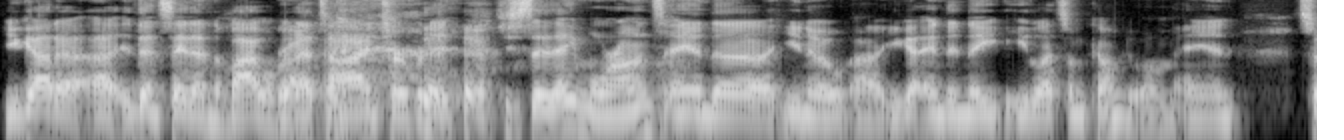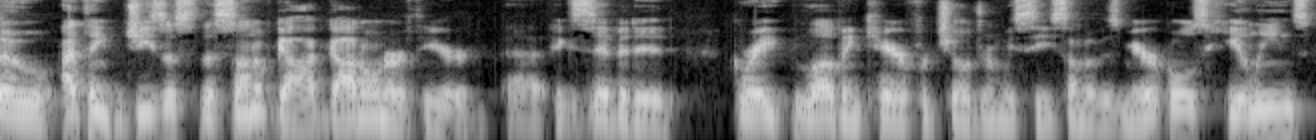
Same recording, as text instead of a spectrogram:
you gotta, uh, it doesn't say that in the Bible, but right. that's how I interpret it. He says, Hey, morons. And, uh, you know, uh, you got, and then they, he lets them come to him. And so I think Jesus, the son of God, God on earth here, uh, exhibited great love and care for children. We see some of his miracles, healings,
